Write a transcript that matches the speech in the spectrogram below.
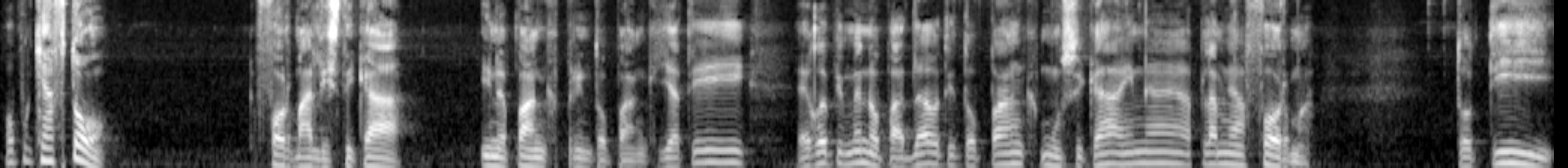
όπου και αυτό φορμαλιστικά είναι punk πριν το punk. Γιατί εγώ επιμένω πάντα ότι το punk μουσικά είναι απλά μια φόρμα. Το τι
